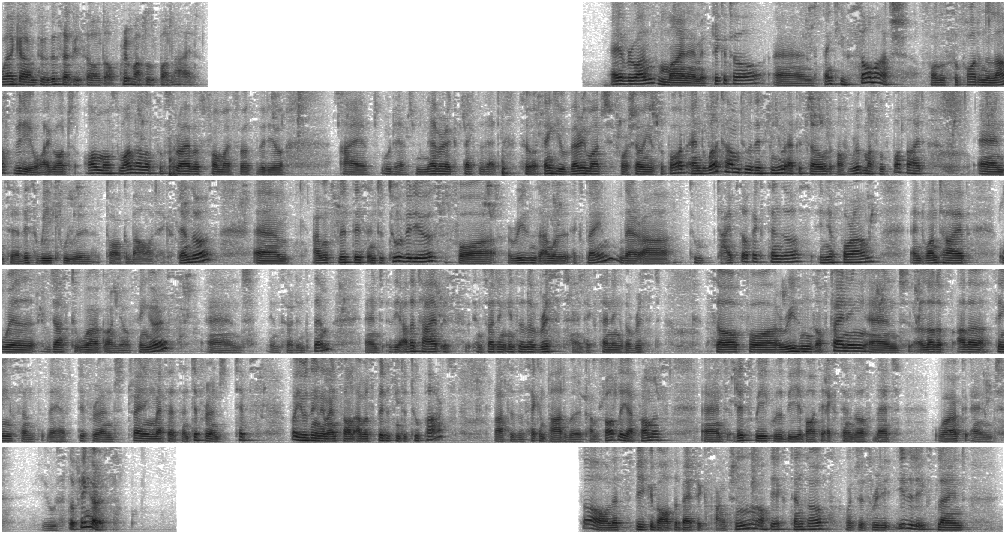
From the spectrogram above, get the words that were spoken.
welcome to this episode of Grip Muscle Spotlight. Hey everyone, my name is Tykato and thank you so much for the support in the last video. I got almost 100 subscribers from my first video. I would have never expected that. So thank you very much for showing your support and welcome to this new episode of Grip Muscle Spotlight. And uh, this week we will talk about extensors. Um, I will split this into two videos for reasons I will explain. There are two types of extensors in your forearms and one type will just work on your fingers and insert into them and the other type is inserting into the wrist and extending the wrist. So for reasons of training and a lot of other things and they have different training methods and different tips for using them and so on, I will split this into two parts. But the second part will come shortly, I promise. And this week will be about the extensors that work and use the fingers. So let's speak about the basic function of the extensors, which is really easily explained.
